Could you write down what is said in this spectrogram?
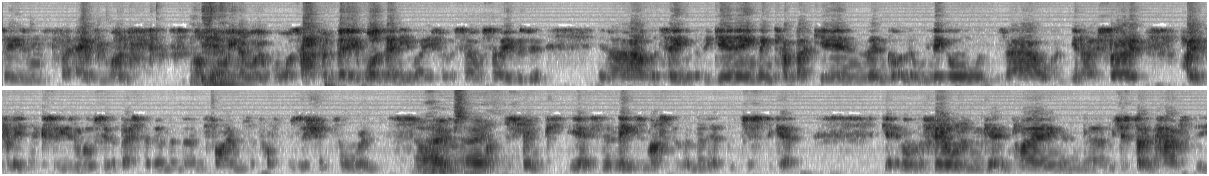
season for everyone. I yeah. you know what's happened, but it was anyway for the cell. So he was, you know, out of the team at the beginning, then come back in, then got a little niggle and was out, and you know. So hopefully next season we'll see the best of him and, and find the proper position for him. I hope so. I just think, yeah, it's the needs must at the minute, just to get get him on the field and get him playing, and uh, we just don't have the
